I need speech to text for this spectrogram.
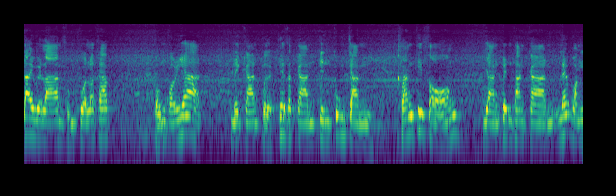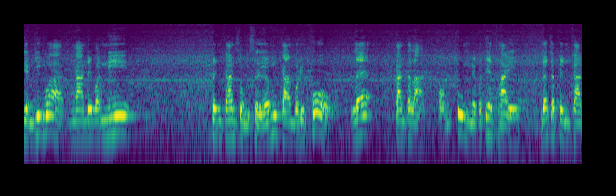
ได้เวลาสมควรแล้วครับ ผมขออนุญาต ในการเปิดเทศกาลกินกุ้งจันทร์ครั้งที่สองอย่างเป็นทางการ และหวังอย่างยิ่งว่างานในวันนี้ เป็นการส่งเสริมการบริโภคและการตลาดของกุ้งในประเทศไทย และจะเป็นการ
